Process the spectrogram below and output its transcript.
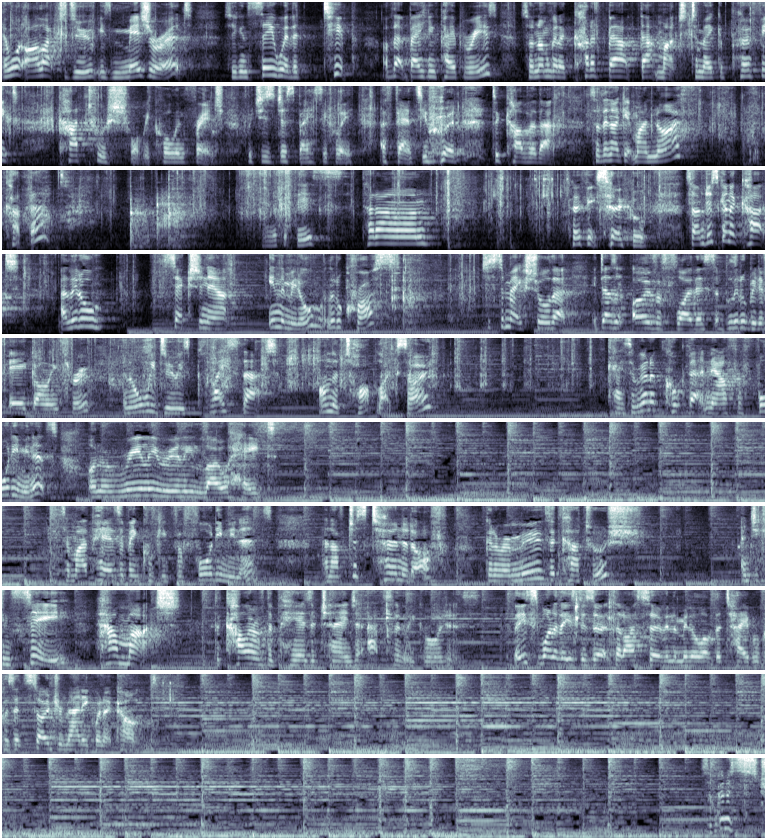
And what I like to do is measure it so you can see where the tip of that baking paper is. So now I'm going to cut about that much to make a perfect cartouche, what we call in French, which is just basically a fancy word to cover that. So then I get my knife, cut that. And look at this. Ta-da! Perfect circle. So I'm just going to cut a little section out in the middle, a little cross, just to make sure that it doesn't overflow. There's a little bit of air going through. And all we do is place that on the top like so. Okay, so we're gonna cook that now for 40 minutes on a really, really low heat. So my pears have been cooking for 40 minutes and I've just turned it off. I'm gonna remove the cartouche and you can see how much the colour of the pears have changed. They're absolutely gorgeous. This is one of these desserts that I serve in the middle of the table because it's so dramatic when it comes.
